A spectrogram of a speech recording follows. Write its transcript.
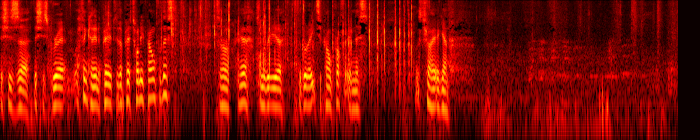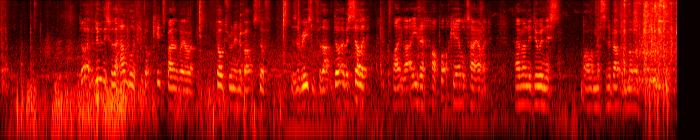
this is uh, this is great. I think I only paid, did I pay £20 for this? So yeah, it's to be a, a good £80 profit in this. Let's try it again. Don't ever do this with a handle if you've got kids by the way or dogs running about stuff. There's a reason for that. Don't ever sell it like that either or put a cable tie on it. I'm only doing this while I'm messing about with the.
